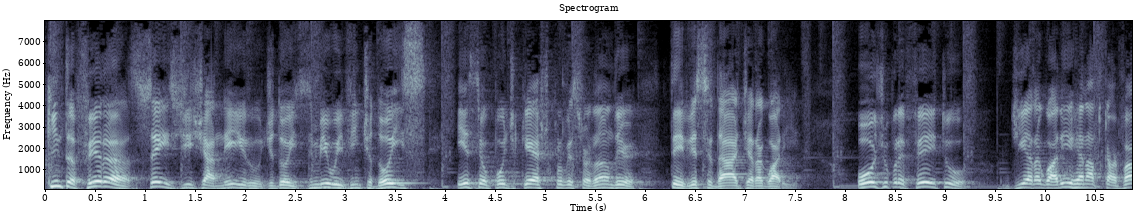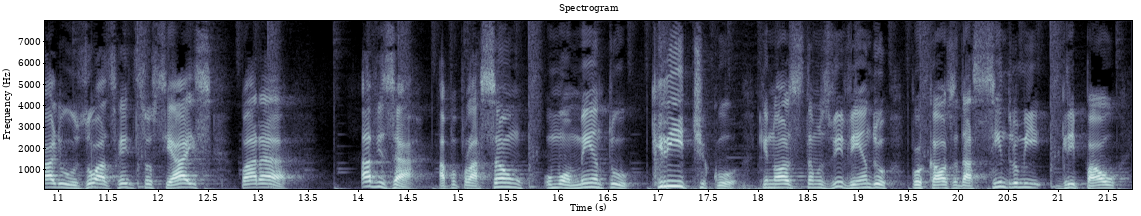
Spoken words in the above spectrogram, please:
Quinta-feira, 6 de janeiro de 2022, esse é o podcast Professor Lander, TV Cidade Araguari. Hoje o prefeito de Araguari, Renato Carvalho, usou as redes sociais para avisar a população o momento crítico que nós estamos vivendo por causa da síndrome gripal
